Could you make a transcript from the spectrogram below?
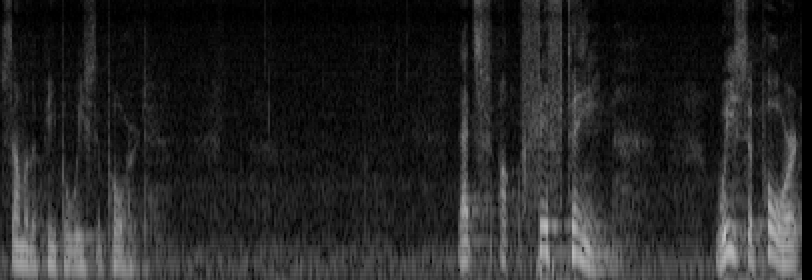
some of the people we support. That's uh, 15. We support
